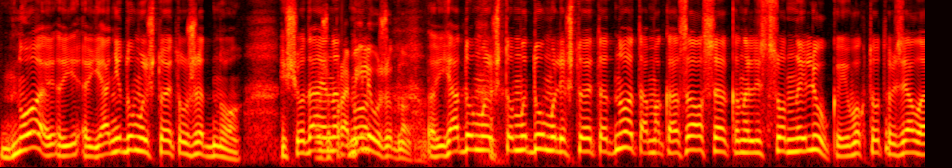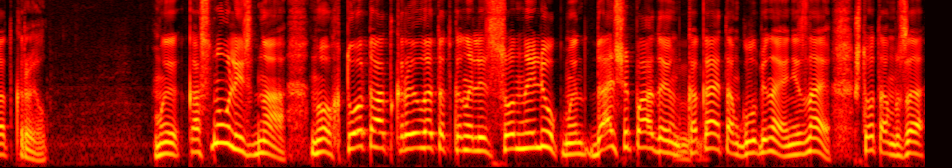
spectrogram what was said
Дно, я не думаю, что это уже дно. Еще, да, уже пробили дно. уже дно? Я думаю, что мы думали, что это дно, а там оказался канализационный люк, и его кто-то взял и открыл. Мы коснулись дна, но кто-то открыл этот канализационный люк. Мы дальше падаем. Какая там глубина, я не знаю, что там за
